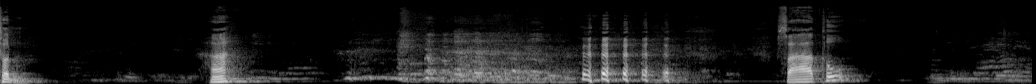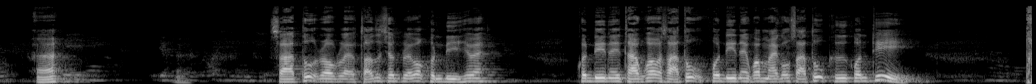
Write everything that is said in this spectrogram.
ชนฮะสาธุฮะสาธุเราแปลสาธุชนแปลว่าคนดีใช่ไหม คนดีในถามความสาธุ คนดีในความหมายของสาธุคือคนที่ท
